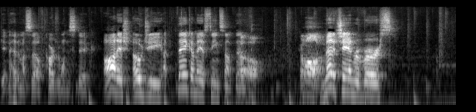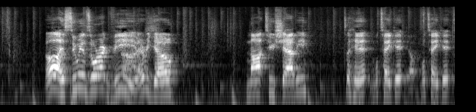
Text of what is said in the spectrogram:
Getting ahead of myself. Cards are wanting to stick. Oddish, OG. I think I may have seen something. Uh-oh. Come on. Metachan reverse. Oh, Hisuian Zoroark V. Nice. There we go. Not too shabby. It's a hit. We'll take it. Yep. We'll take it.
